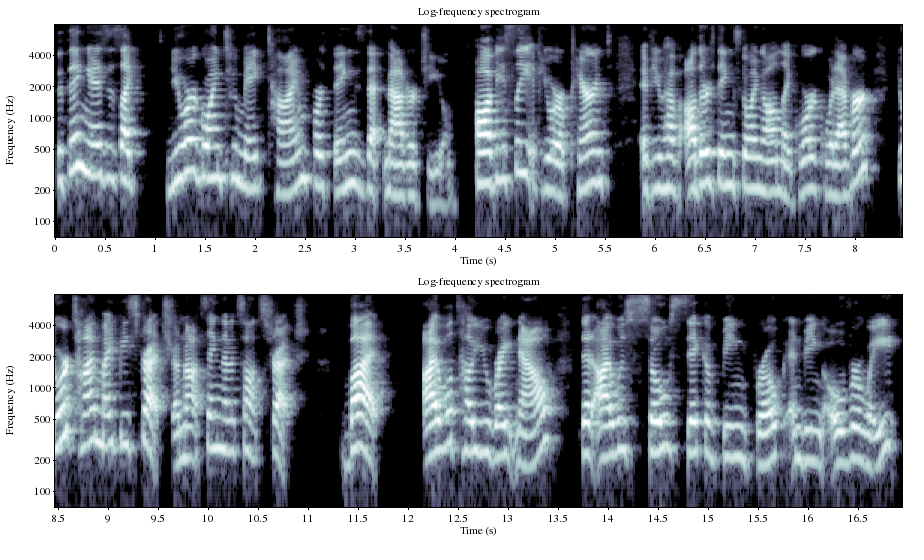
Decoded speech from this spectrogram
the thing is is like you are going to make time for things that matter to you. Obviously if you're a parent if you have other things going on like work whatever your time might be stretched. I'm not saying that it's not stretched but I will tell you right now that I was so sick of being broke and being overweight.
